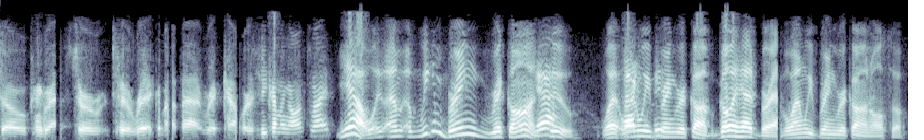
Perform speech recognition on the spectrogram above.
So congrats to to Rick about that. Rick Calvert. Is he coming on tonight? Yeah, we, um, we can bring Rick on Yeah. too. Why, why don't we bring Rick on? Go ahead, Brad. Why don't we bring Rick on also?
